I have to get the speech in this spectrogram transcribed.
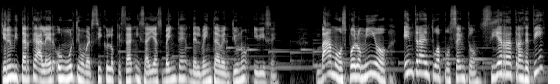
Quiero invitarte a leer un último versículo que está en Isaías 20 del 20 a 21 y dice, Vamos, pueblo mío, entra en tu aposento, cierra tras de ti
